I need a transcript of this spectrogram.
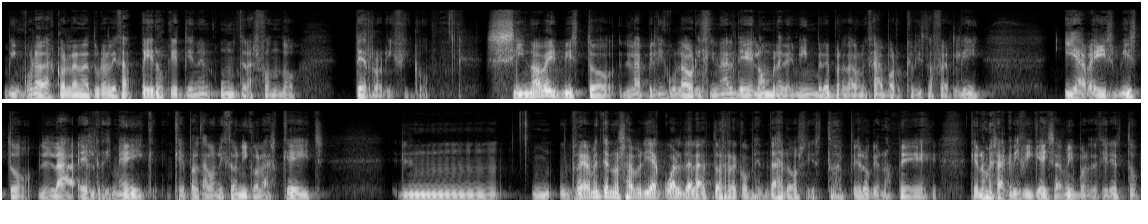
vinculadas con la naturaleza, pero que tienen un trasfondo terrorífico. Si no habéis visto la película original de El hombre de mimbre, protagonizada por Christopher Lee, y habéis visto la, el remake que protagonizó Nicolas Cage, mm, realmente no sabría cuál de las dos recomendaros, y esto espero que no me, que no me sacrifiquéis a mí por decir esto,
